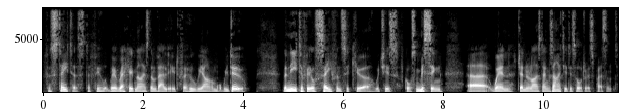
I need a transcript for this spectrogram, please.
for status to feel that we're recognized and valued for who we are and what we do. The need to feel safe and secure, which is, of course, missing uh, when generalized anxiety disorder is present.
